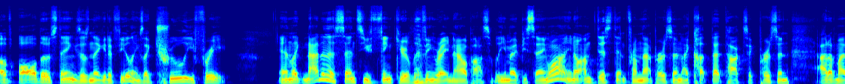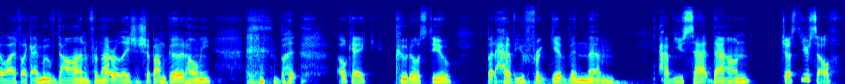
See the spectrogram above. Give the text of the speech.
of all those things, those negative feelings, like truly free. And like not in the sense you think you're living right now, possibly. You might be saying, well, you know, I'm distant from that person. I cut that toxic person out of my life. Like I moved on from that relationship. I'm good, homie. but okay, kudos to you. But have you forgiven them? Have you sat down, just yourself,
